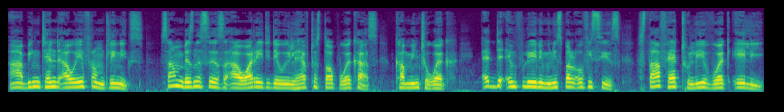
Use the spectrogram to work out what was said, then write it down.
are being turned away from clinics. Some businesses are worried they will have to stop workers coming to work. At the Emfuleni municipal offices, staff had to leave work early,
